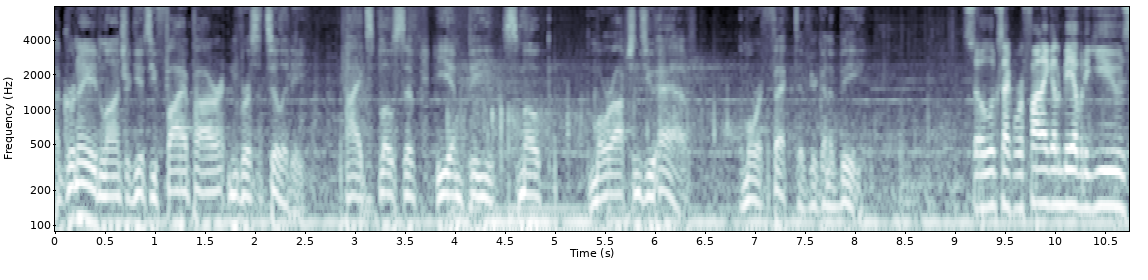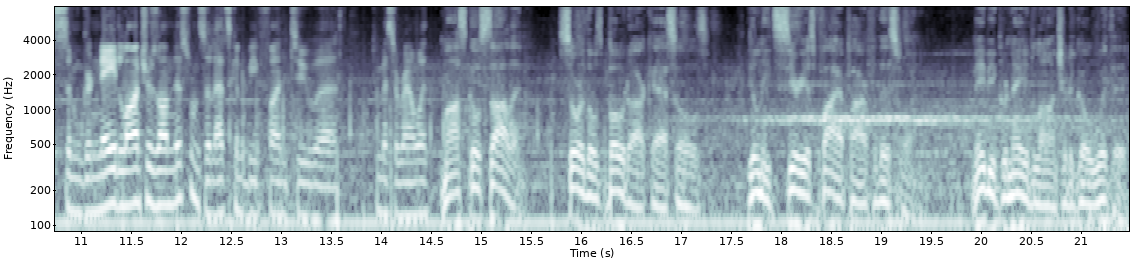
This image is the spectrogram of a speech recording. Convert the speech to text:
A grenade launcher gives you firepower and versatility. High explosive, EMP, smoke. The more options you have, the more effective you're going to be. So it looks like we're finally going to be able to use some grenade launchers on this one, so that's going to be fun to uh, to mess around with. Moscow solid. So are those Bodark assholes. You'll need serious firepower for this one. Maybe a grenade launcher to go with it.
